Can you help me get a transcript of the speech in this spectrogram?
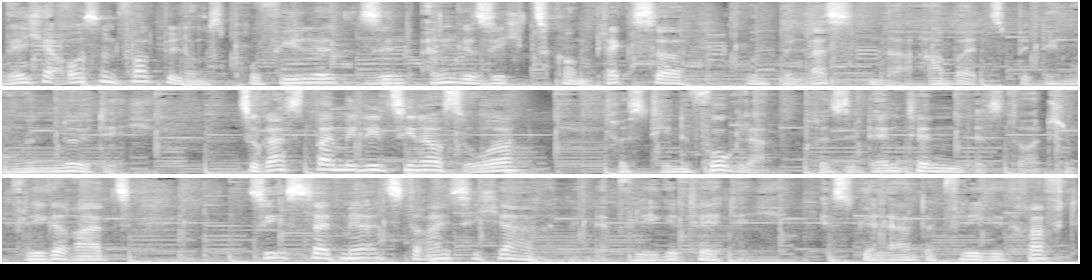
welche Aus- und Fortbildungsprofile sind angesichts komplexer und belastender Arbeitsbedingungen nötig? Zu Gast bei Medizin aufs Ohr Christine Vogler, Präsidentin des Deutschen Pflegerats. Sie ist seit mehr als 30 Jahren in der Pflege tätig, ist gelernte Pflegekraft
